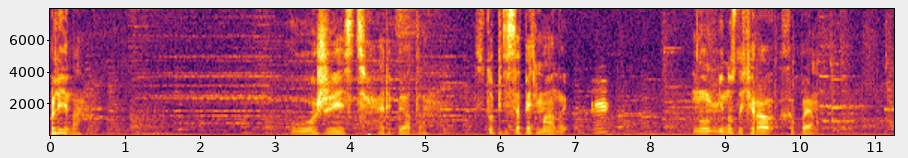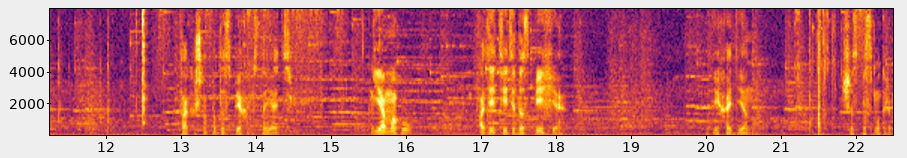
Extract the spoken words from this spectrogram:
Блин. а. О, жесть, ребята. 155 маны. Ну, минус до хера хп. Так, а что по доспехам стоять? Я могу одеть эти доспехи. Их одену. Сейчас посмотрим.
